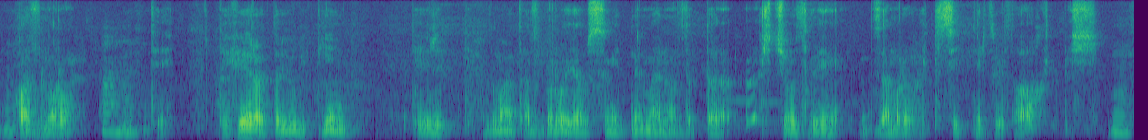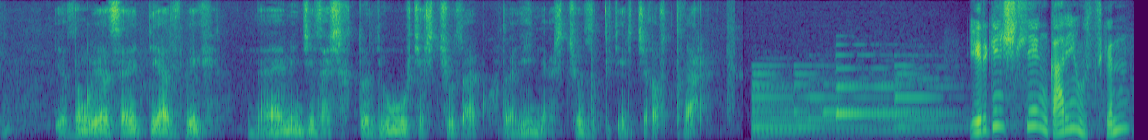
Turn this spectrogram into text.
Гол нуруу. Тий. Тэгэхээр одоо юу гэдгийг тэр дипломат албар руу явсан эднэр маань бол одоо орчуулгын зам руу хөтлсөн эднэр зүйл огт биш. Ялангуяа сайдын албыг 8 жил хашихт бол юу ч орчуулаагүй. Одоо энэ орчуулга гэж ярьж байгаа утгаар. Иргэншлийн гарын үсэг нь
